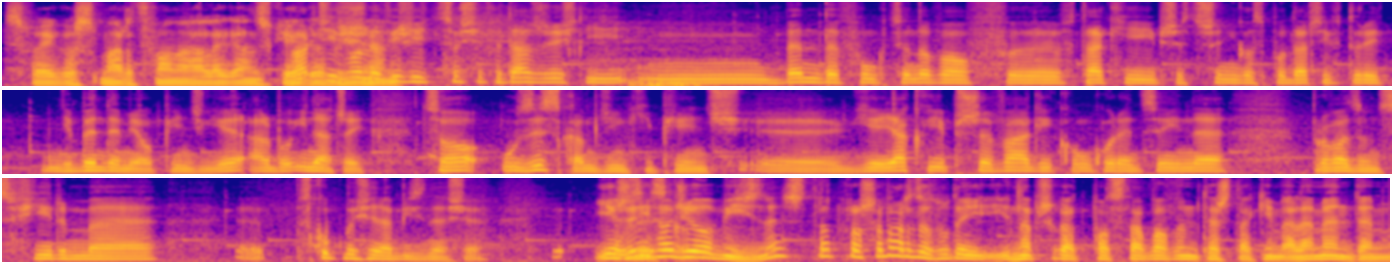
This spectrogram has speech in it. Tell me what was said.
swojego smartfona eleganckiego Bardziej wolę wiedzieć, co się wydarzy, jeśli mm, będę funkcjonował w, w takiej przestrzeni gospodarczej, w której nie będę miał 5G, albo inaczej, co uzyskam dzięki 5G, jakie przewagi konkurencyjne prowadząc firmę. Skupmy się na biznesie. Jeżeli chodzi o biznes, to proszę bardzo, tutaj na przykład podstawowym też takim elementem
